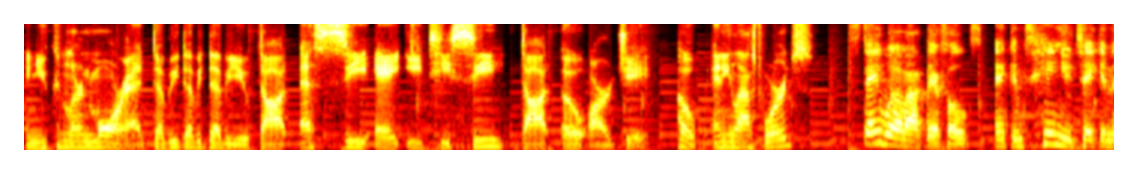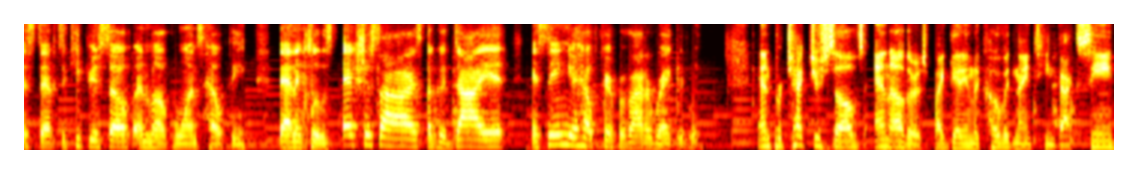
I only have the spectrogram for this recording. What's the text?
and you can learn more at www.scaetc.org. Hope, any last words? Stay well out there, folks, and continue taking the steps to keep yourself and loved ones healthy. That includes exercise, a good diet, and seeing your healthcare provider regularly and protect yourselves and others by getting the COVID 19 vaccine,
